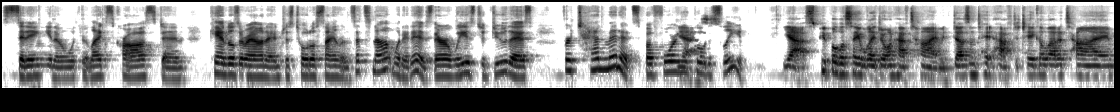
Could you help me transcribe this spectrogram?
sitting, you know, with your legs crossed and candles around and just total silence. That's not what it is. There are ways to do this for 10 minutes before you yes. go to sleep. Yes, people will say, Well, I don't have time. It doesn't ta- have to take a lot of time.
